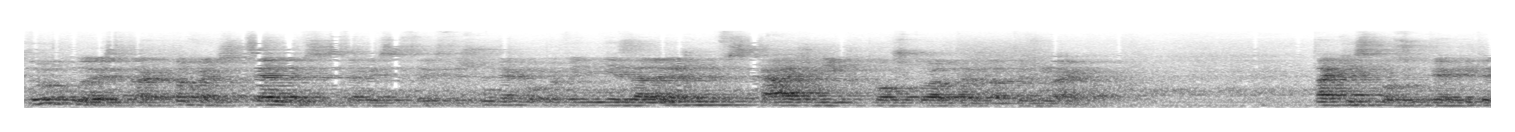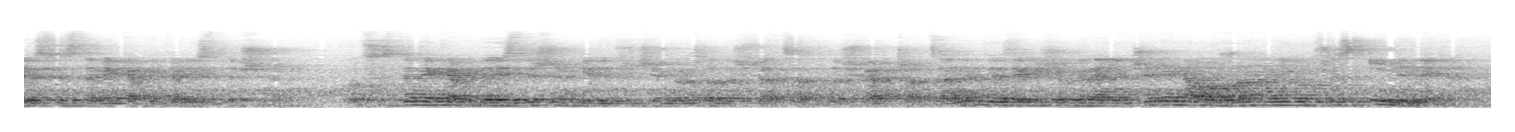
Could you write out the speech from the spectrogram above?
trudno jest traktować ceny w systemie socjalistycznym jako pewien niezależny wskaźnik kosztu alternatywnego. W taki sposób, jaki to jest w systemie kapitalistycznym. Bo w systemie kapitalistycznym, kiedy przedsiębiorca doświadcza, doświadcza ceny, to jest jakieś ograniczenie nałożone na niego przez innych.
